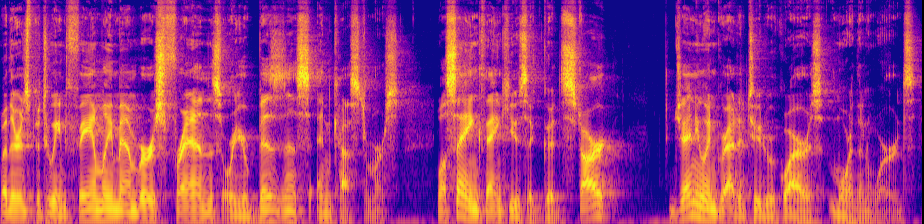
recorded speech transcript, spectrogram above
whether it's between family members, friends, or your business and customers. While saying thank you is a good start, genuine gratitude requires more than words.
